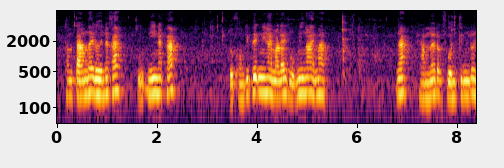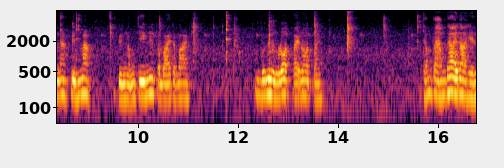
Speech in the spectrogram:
ๆทำตามได้เลยนะคะ สูตรนี้นะคะ สูตรของที่เพกนี่ให้มาแล้สูตรนี้ง่ายมาก นะทำแล้วเราชวนกินด้วยนะกินมาก กินขนมจีนนี่สบายสบายมือหนึ่งรอดไปรอดไป ทำตามได้ถ้าเห็น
